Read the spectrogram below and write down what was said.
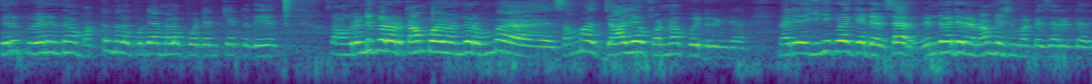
செருப்பு வேணும் இருந்தால் மக்கள் மேலே போட்டியா மேலே போட்டேன்னு கேட்டது. ஸோ அவங்க ரெண்டு பேரோட காம்போ வந்து ரொம்ப செம்ம ஜாலியாக ஃபன்னாக போயிட்டுருங்க நிறைய இனி கூட கேட்டார் சார் ரெண்டு வாட்டி நான் நாமினேஷன் பண்ணிட்டேன் சார் ரெண்டாரு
